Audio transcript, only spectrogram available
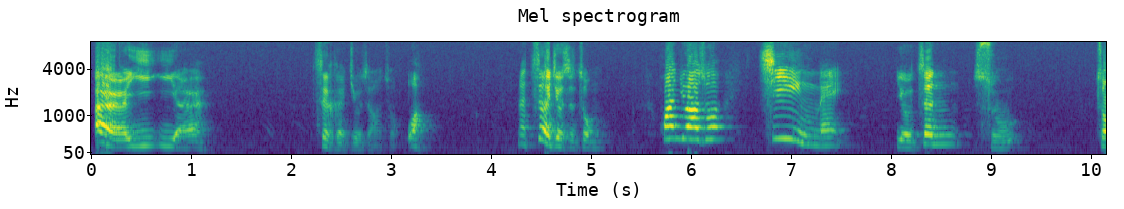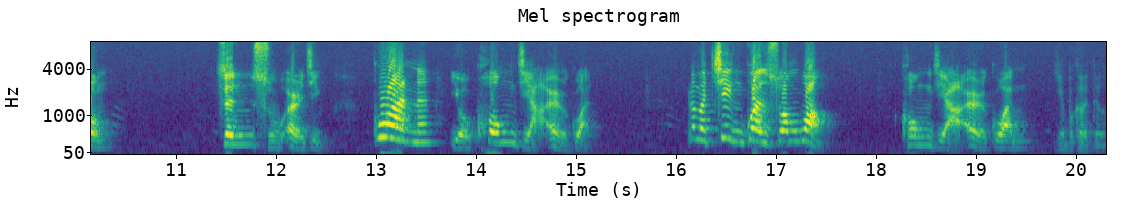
二而一，一而二，这个就叫做忘。那这就是中。换句话说，静呢有真俗中，真俗二境。观呢有空假二观。那么静观双望，空假二观也不可得，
